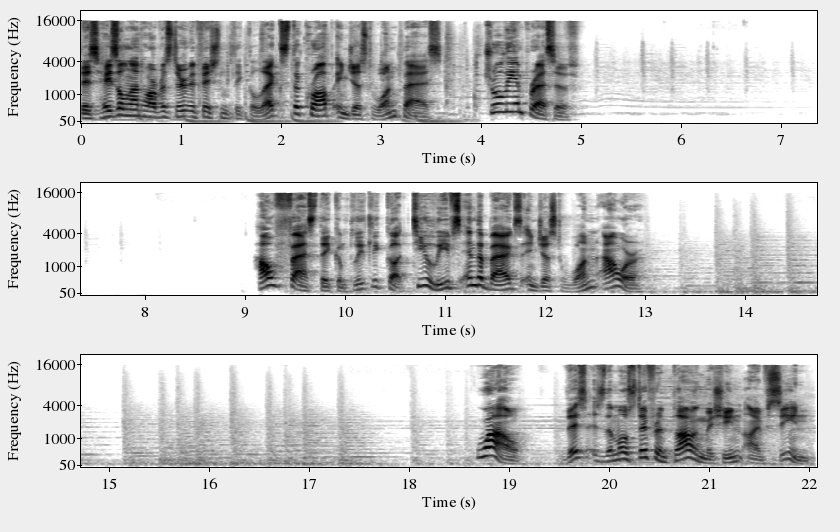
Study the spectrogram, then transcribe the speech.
This hazelnut harvester efficiently collects the crop in just one pass. Truly impressive. How fast they completely cut tea leaves in the bags in just one hour. Wow, this is the most different plowing machine I've seen.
